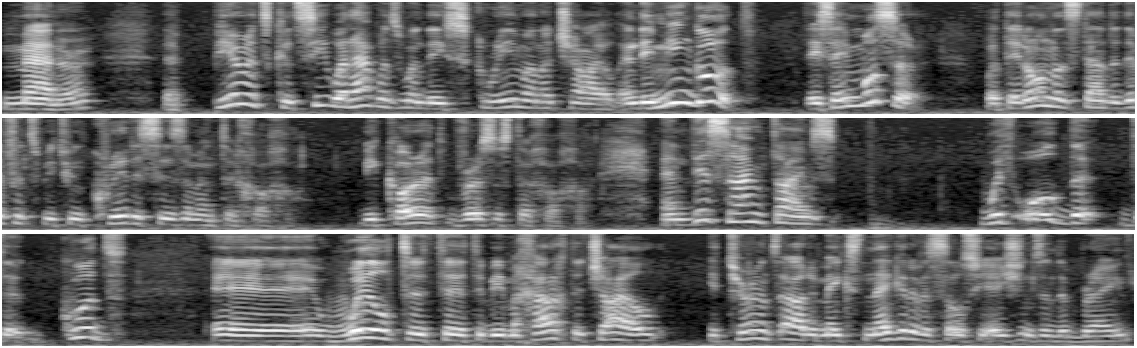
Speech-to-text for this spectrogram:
manner that parents could see what happens when they scream on a child. And they mean good. They say musar, but they don't understand the difference between criticism and techacha. Bikoret versus techacha. And this sometimes, with all the, the good uh, will to, to, to be mechanech the child, it turns out it makes negative associations in the brain,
